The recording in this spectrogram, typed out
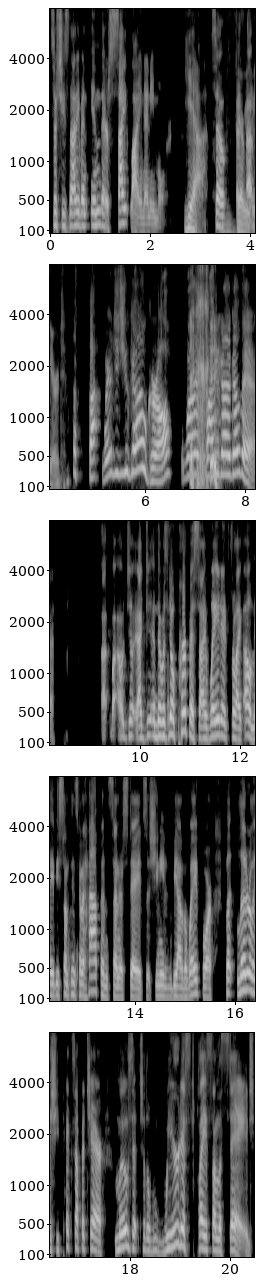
So she's not even in their sight line anymore. Yeah. So very uh, weird. What the fuck? Where did you go, girl? Why? Why you gotta go there? I, I, did, and there was no purpose. I waited for like, oh, maybe something's going to happen center stage that she needed to be out of the way for. But literally, she picks up a chair, moves it to the weirdest place on the stage,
